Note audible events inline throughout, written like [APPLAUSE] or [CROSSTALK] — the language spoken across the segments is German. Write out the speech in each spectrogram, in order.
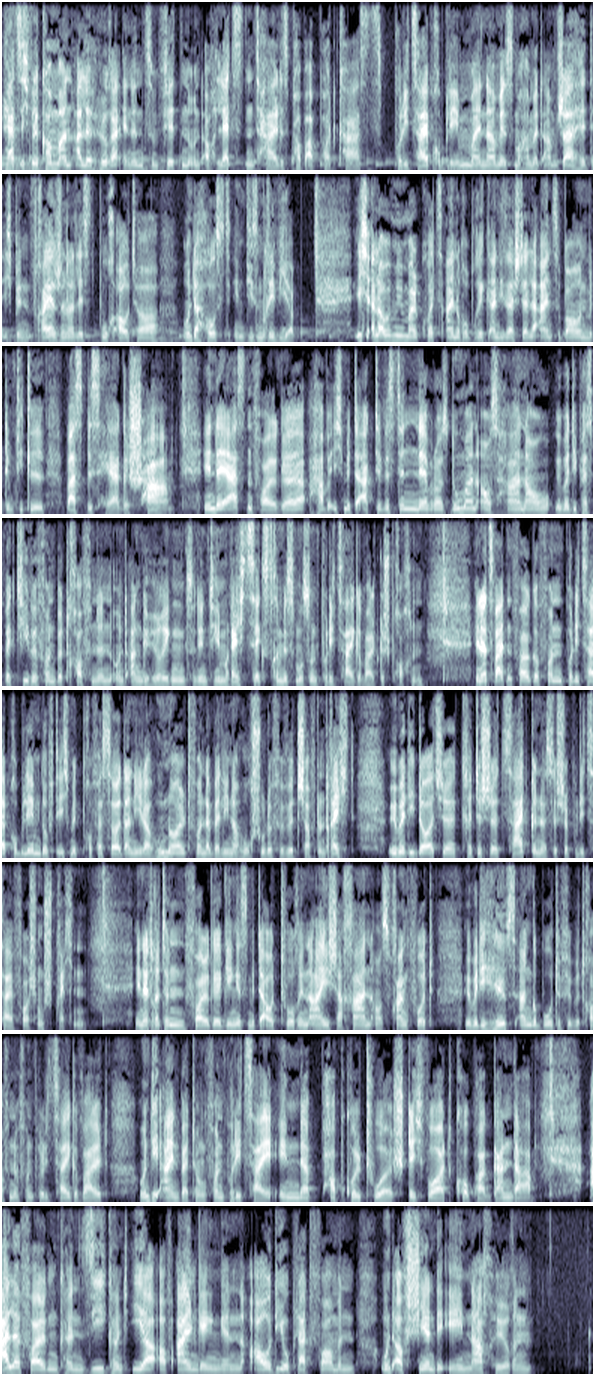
Herzlich willkommen an alle HörerInnen zum vierten und auch letzten Teil des Pop-Up-Podcasts Polizeiproblem. Mein Name ist Mohammed Amjahid. Ich bin freier Journalist, Buchautor und der Host in diesem Revier. Ich erlaube mir mal kurz eine Rubrik an dieser Stelle einzubauen mit dem Titel Was bisher geschah. In der ersten Folge habe ich mit der Aktivistin Nebros Duman aus Hanau über die Perspektive von Betroffenen und Angehörigen zu den Themen Rechtsextremismus und Polizeigewalt gesprochen. In der zweiten Folge von Polizeiproblem durfte ich mit Professor Daniela Hunold von der Berliner Hochschule für Wirtschaft und Recht über die deutsche kritische zeitgenössische Polizeiforschung sprechen. In der dritten Folge ging es mit der Autorin Aisha Khan aus Frankfurt über die Hilfsangebote für Betroffene von Polizeigewalt und die Einbettung von Polizei in der Popkultur, Stichwort Propaganda. Alle Folgen können Sie, könnt ihr auf allen gängigen Audioplattformen und auf schirn.de nachhören.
